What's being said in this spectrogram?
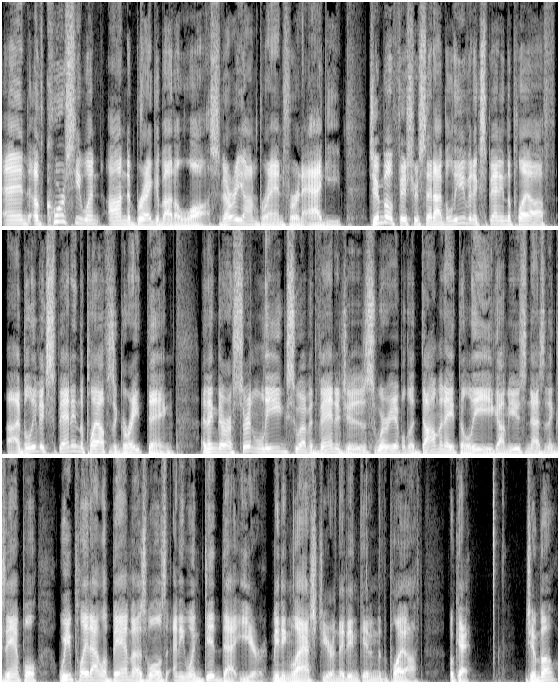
And of course, he went on to brag about a loss, very on brand for an Aggie. Jimbo Fisher said, I believe in expanding the playoff. I believe expanding the playoff is a great thing. I think there are certain leagues who have advantages where you're able to dominate the league. I'm using as an example, we played Alabama as well as anyone did that year, meaning last year, and they didn't get into the playoff. Okay, Jimbo,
